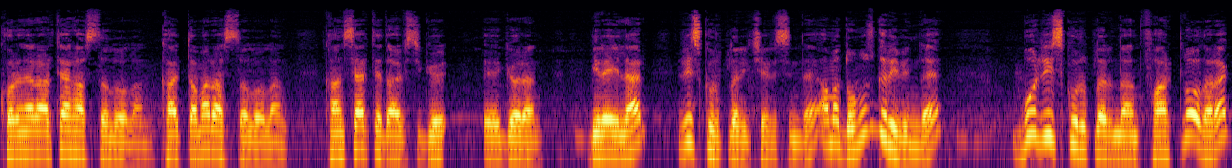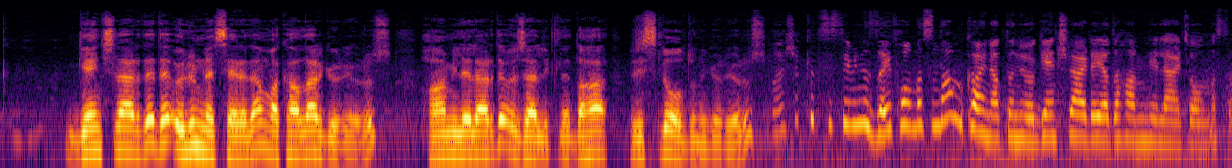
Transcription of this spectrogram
koroner arter hastalığı olan, kalp damar hastalığı olan, kanser tedavisi gö- e, gören bireyler risk grupları içerisinde. Ama domuz gribinde bu risk gruplarından farklı olarak gençlerde de ölümle seyreden vakalar görüyoruz. Hamilelerde özellikle daha riskli olduğunu görüyoruz. Bağışıklık sisteminin zayıf olmasından mı kaynaklanıyor gençlerde ya da hamilelerde olması?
